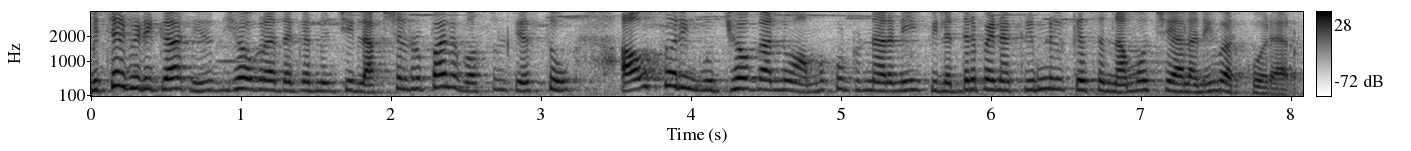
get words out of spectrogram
మిచ్చవిడిగా నిరుద్యోగుల దగ్గర నుంచి లక్షల రూపాయలు వసూలు చేస్తూ అవుట్సోరింగ్ ఉద్యోగాలను అమ్ముకుంటున్నారని వీళ్ళిద్దరిపైన క్రిమినల్ కేసులు నమోదు చేయాలని వారు కోరారు.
